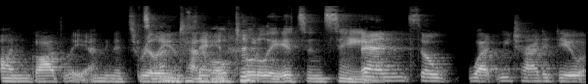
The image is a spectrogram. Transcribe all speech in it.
ungodly. I mean, it's really untenable. insane. totally, it's insane. And so, what we try to do,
